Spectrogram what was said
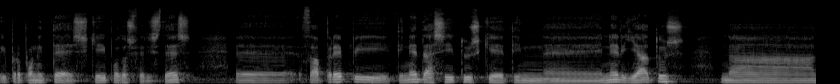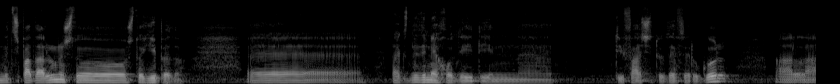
οι προπονητές και οι ποδοσφαιριστές ε, θα πρέπει την έντασή τους και την ε, ενέργειά τους να, να τις παταλούν στο, στο γήπεδο. Ε, εντάξει, δεν την έχω δει την, ε, τη φάση του δεύτερου γκολ, αλλά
